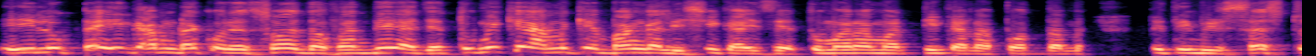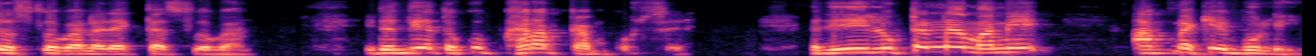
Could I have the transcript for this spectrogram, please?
এই লোকটা এই কামটা করে ছয় দফা দিয়ে যে, তুমি কে? আমি কে? বাঙালি শিখাইছে। তোমার আমার ঠিকানা পদ্মা পৃথিবীর শ্রেষ্ঠ স্লোগানের একটা স্লোগান। এটা দিয়ে তো খুব খারাপ কাম করছে। এই লোকটার নাম আমি আপনাকে বলি,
